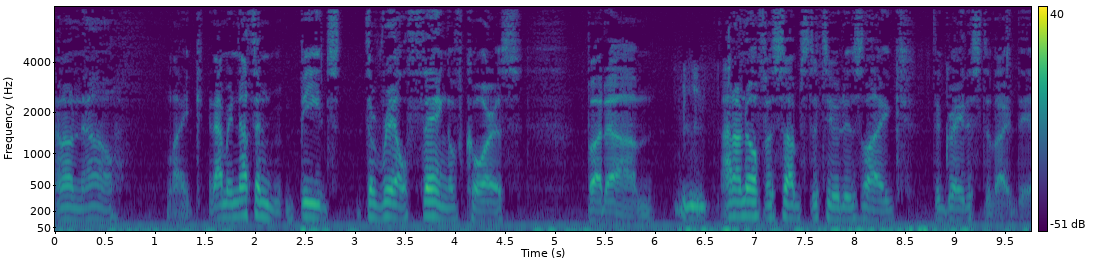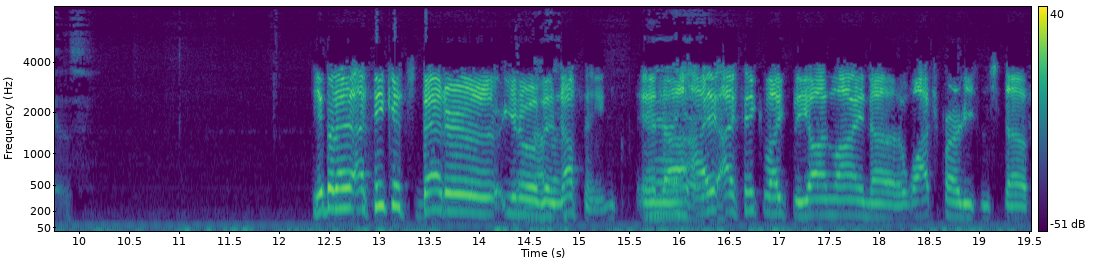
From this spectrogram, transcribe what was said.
I don't know. Like, I mean, nothing beats the real thing, of course, but um, Mhm. I don't know if a substitute is like the greatest of ideas. Yeah, but I, I think it's better, you know, Than than nothing. And Yeah, uh, yeah, yeah. I, I think like the online uh, watch parties and stuff,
